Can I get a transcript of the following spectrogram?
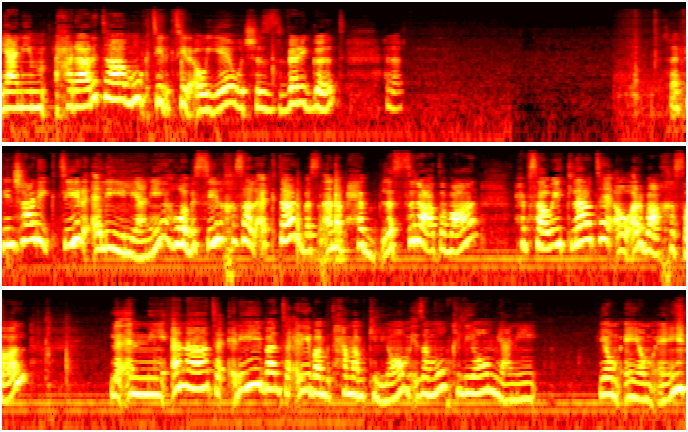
يعني حرارتها مو كتير كتير قوية which is very good. هلا. شايفين شعري كتير قليل يعني. هو بصير خصل أكتر بس أنا بحب للسرعه طبعا. بحب ساويه ثلاثة أو أربع خصل لأني أنا تقريبا تقريبا بتحمم كل يوم. إذا مو كل يوم يعني يوم إيه يوم إيه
